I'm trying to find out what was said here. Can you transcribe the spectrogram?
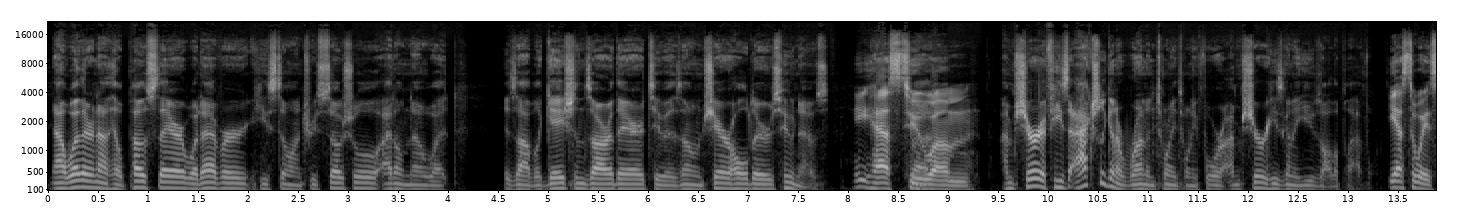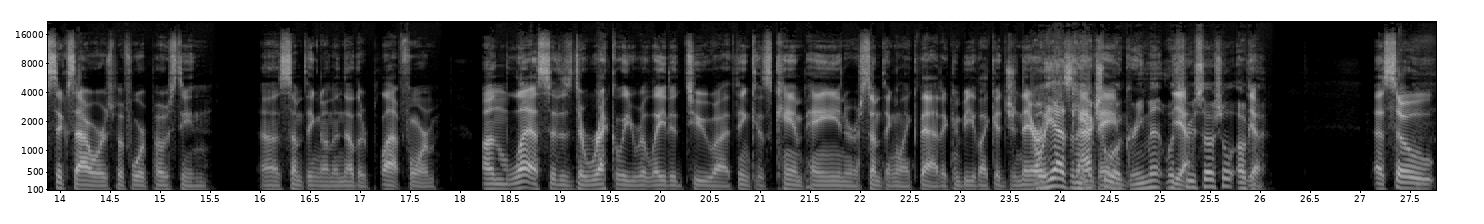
Now, whether or not he'll post there, whatever, he's still on Truth Social. I don't know what his obligations are there to his own shareholders. Who knows? He has to. Um, I'm sure if he's actually going to run in 2024, I'm sure he's going to use all the platforms. he has to wait six hours before posting uh, something on another platform, unless it is directly related to, I think, his campaign or something like that. It can be like a generic. Oh, he has an actual agreement with Yeah. Truth Social. Okay, Yeah. Uh, so,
